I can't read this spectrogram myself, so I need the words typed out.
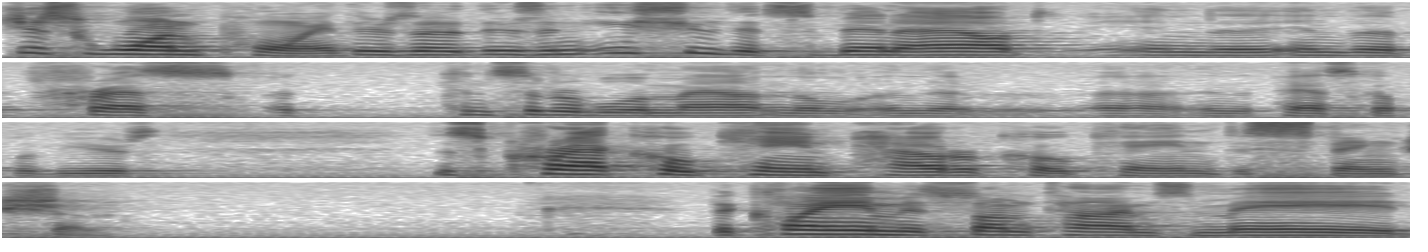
just one point. There's, a, there's an issue that's been out in the, in the press a considerable amount in the, in, the, uh, in the past couple of years. This crack cocaine, powder cocaine distinction. The claim is sometimes made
